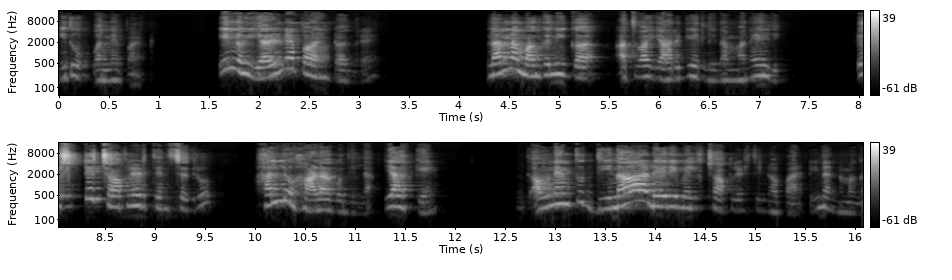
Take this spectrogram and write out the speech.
ಇದು ಒಂದನೇ ಪಾಯಿಂಟ್ ಇನ್ನು ಎರಡನೇ ಪಾಯಿಂಟ್ ಅಂದ್ರೆ ನನ್ನ ಮಗನಿಗ ಅಥವಾ ಯಾರಿಗೇ ಇರ್ಲಿ ನಮ್ಮ ಮನೆಯಲ್ಲಿ ಎಷ್ಟೇ ಚಾಕ್ಲೇಟ್ ತಿನ್ಸಿದ್ರು ಹಲ್ಲು ಹಾಳಾಗೋದಿಲ್ಲ. ಯಾಕೆ? ಅವನಂತೂ ದಿನಾ ಡೈರಿ ಮಿಲ್ಕ್ ಚಾಕ್ಲೇಟ್ ತಿನ್ನೋ ಪಾರ್ಟಿ ನನ್ನ ಮಗ.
